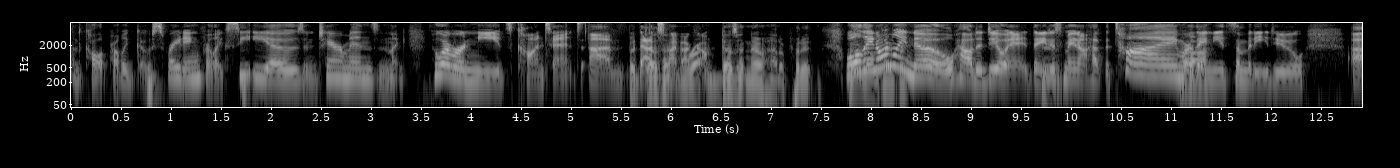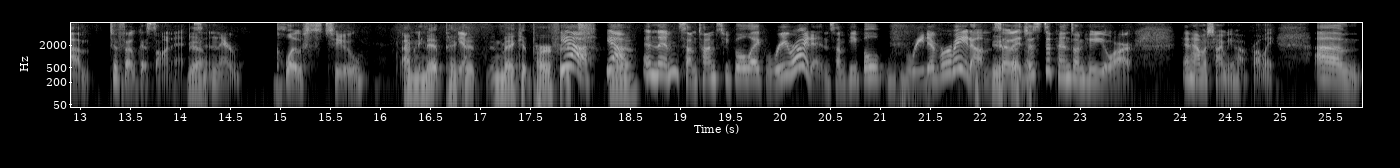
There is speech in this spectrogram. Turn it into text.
I'd call it probably ghost writing for like CEOs and chairmans and like whoever needs content. Um, but that's doesn't my background. doesn't know how to put it. put Well, it they normally paper. know how to do it. They Yeah. just may not have the time, or Ah. they need somebody to um, to focus on it, Yeah. and they're close to and nitpick Yeah. it and make it perfect. Yeah, yeah, And then sometimes people like rewrite it and some people read it verbatim. So it just depends on who you are and how much time you have, probably. Um,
